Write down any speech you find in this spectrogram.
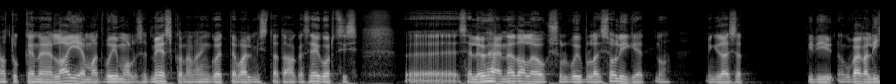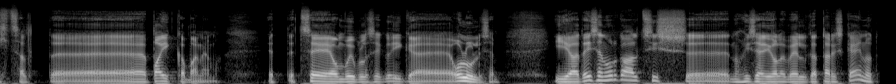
natukene laiemad võimalused meeskonnamängu ette valmistada, aga seekord siis äh, selle ühe nädala jooksul võib-olla siis oligi, et noh, mingid asjad pidi nagu väga lihtsalt äh, paika panema et, et see on võib-olla see kõige olulisem. ja teise nurga alt siis noh, ise ei ole veel Kataris käinud,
